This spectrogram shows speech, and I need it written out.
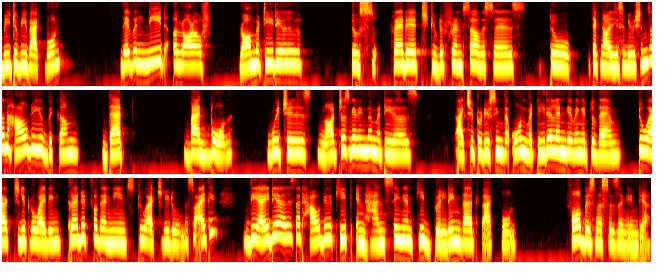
B2B backbone. They will need a lot of raw material to credit to different services to technology solutions. And how do you become that backbone, which is not just giving them materials, actually producing their own material and giving it to them, to actually providing credit for their needs, to actually doing this. So I think the idea is that how do you keep enhancing and keep building that backbone for businesses in India.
